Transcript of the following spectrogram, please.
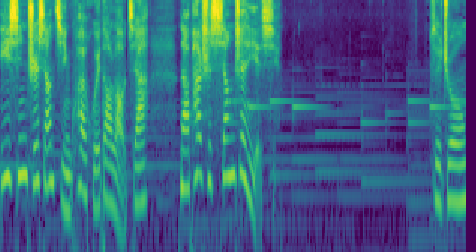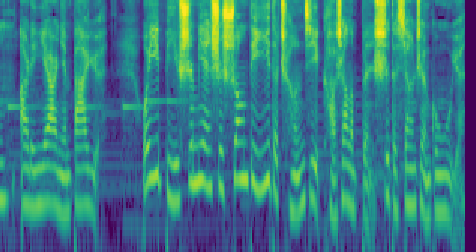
一心只想尽快回到老家，哪怕是乡镇也行。最终，二零一二年八月，我以笔试、面试双第一的成绩考上了本市的乡镇公务员。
